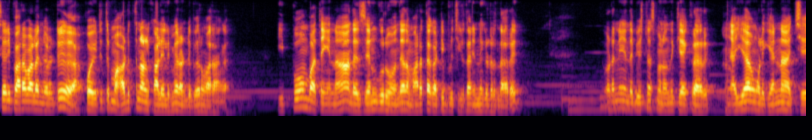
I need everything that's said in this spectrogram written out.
சரி பரவாயில்லன்னு சொல்லிட்டு போயிட்டு திரும்ப அடுத்த நாள் காலையிலுமே ரெண்டு பேரும் வராங்க. இப்போவும் பார்த்தீங்கன்னா அந்த ஜென் குரு வந்து அந்த மரத்தை கட்டி பிடிச்சிக்கிட்டு தான் நின்றுக்கிட்டு இருந்தார். உடனே இந்த பிஸ்னஸ்மேன் வந்து கேட்குறாரு ஐயா உங்களுக்கு என்ன ஆச்சு?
